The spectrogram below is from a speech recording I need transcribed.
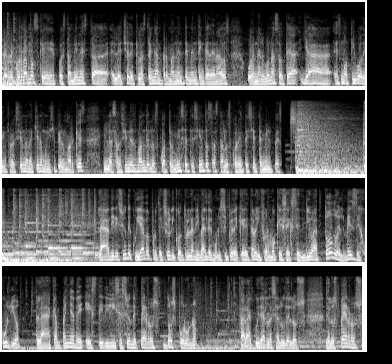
Les recordamos que pues también está el hecho de que los tengan permanentemente encadenados o en alguna azotea ya es motivo de infracción aquí en el municipio del Marqués y las sanciones van de los 4.700 hasta los 47.000 pesos. La Dirección de Cuidado, Protección y Control Animal del municipio de Querétaro informó que se extendió a todo el mes de julio la campaña de esterilización de perros 2 por 1 para cuidar la salud de los, de los perros.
